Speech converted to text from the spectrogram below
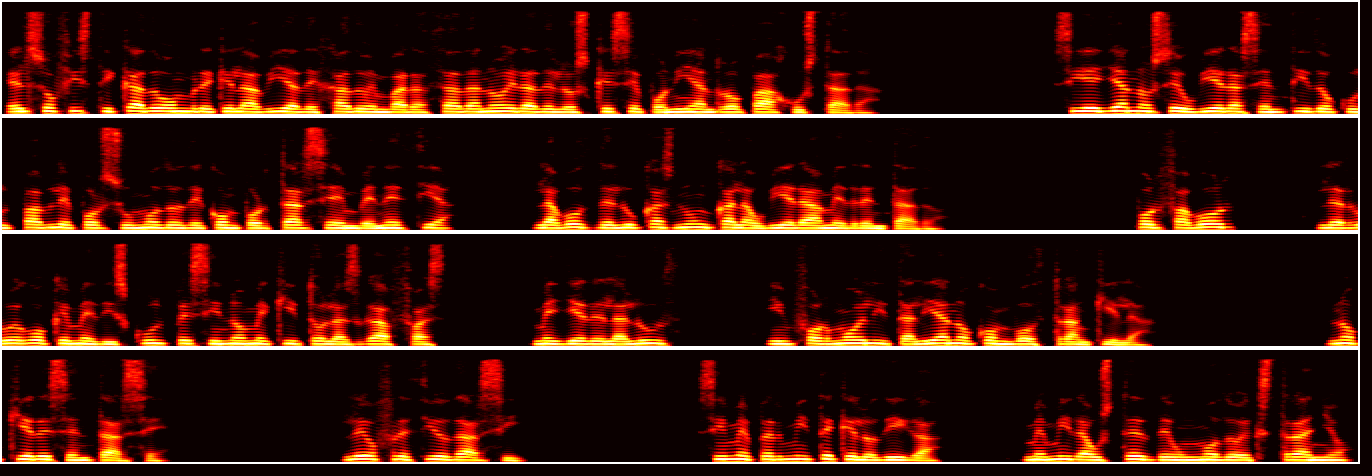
El sofisticado hombre que la había dejado embarazada no era de los que se ponían ropa ajustada. Si ella no se hubiera sentido culpable por su modo de comportarse en Venecia, la voz de Lucas nunca la hubiera amedrentado. Por favor, le ruego que me disculpe si no me quito las gafas, me hiere la luz, informó el italiano con voz tranquila. No quiere sentarse. Le ofreció Darcy. Si me permite que lo diga, me mira usted de un modo extraño,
